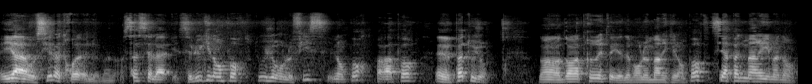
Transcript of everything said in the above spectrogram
Et il y a aussi la troisième, ça c'est lui qui l'emporte, toujours, le fils, il l'emporte par rapport, euh, pas toujours, dans, la priorité, il y a d'abord le mari qui l'emporte, s'il n'y a pas de mari maintenant,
